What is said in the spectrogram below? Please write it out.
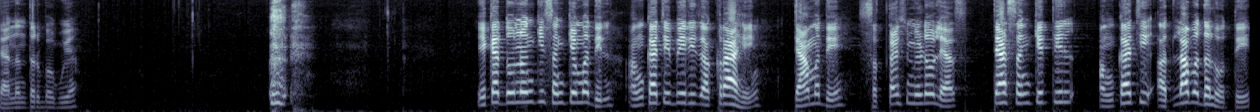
त्यानंतर बघूया. एका दोन अंकी संख्येमधील अंकाची बेरीज अकरा आहे. त्यामध्ये सत्तावीस मिळवल्यास त्या संख्येतील अंकाची अदलाबदल होते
